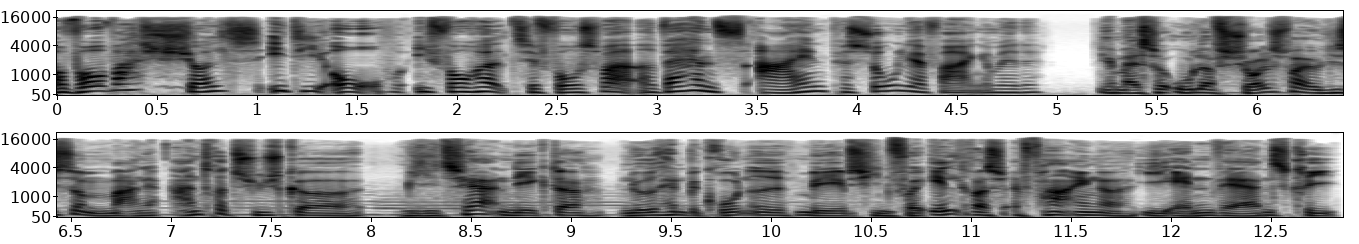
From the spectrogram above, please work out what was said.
Og hvor var Scholz i de år i forhold til forsvaret? Hvad er hans egen personlige erfaringer med det? Jamen altså, Olaf Scholz var jo ligesom mange andre tyskere militærnægter, noget han begrundede med sine forældres erfaringer i 2. verdenskrig.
